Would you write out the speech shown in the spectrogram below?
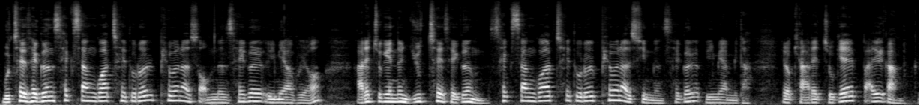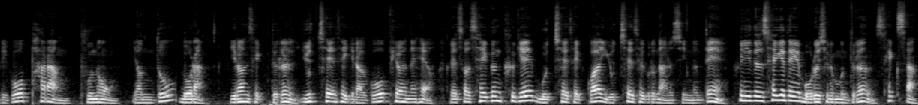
무채색은 색상과 채도를 표현할 수 없는 색을 의미하고요. 아래쪽에 있는 유채색은 색상과 채도를 표현할 수 있는 색을 의미합니다. 이렇게 아래쪽에 빨강, 그리고 파랑, 분홍, 연두, 노랑 이런 색들을 유채색이라고 표현을 해요. 그래서 색은 크게 무채색과 유채색으로 나눌 수 있는데 흔히들 색에 대해 모르시는 분들은 색상,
